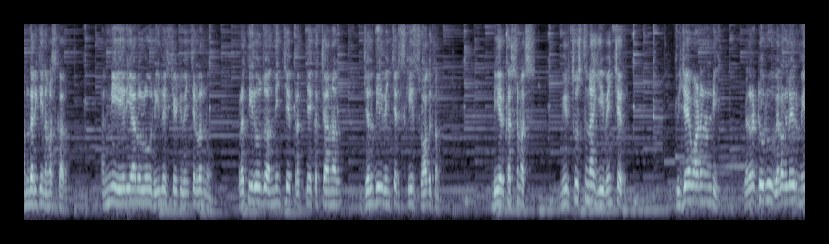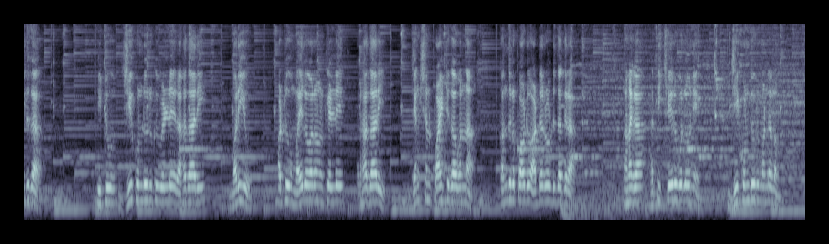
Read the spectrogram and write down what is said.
అందరికీ నమస్కారం. అన్ని ఏరియాలలో రియల్ ఎస్టేట్ వెంచర్లను ప్రతిరోజు అందించే ప్రత్యేక ఛానల్ జల్దీ వెంచర్స్కి స్వాగతం. డియర్ కస్టమర్స్ మీరు చూస్తున్న ఈ వెంచర్ విజయవాడ నుండి వెల్లటూరు వెలగలేరు మీదుగా ఇటు జీకుండూరుకు వెళ్ళే రహదారి మరియు అటు మైలవరంకి వెళ్ళే రహదారి జంక్షన్ పాయింట్గా ఉన్న కందులపాడు అడ్డ రోడ్డు దగ్గర అనగా అతి చేరువలోనే జీకొండూరు మండలం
